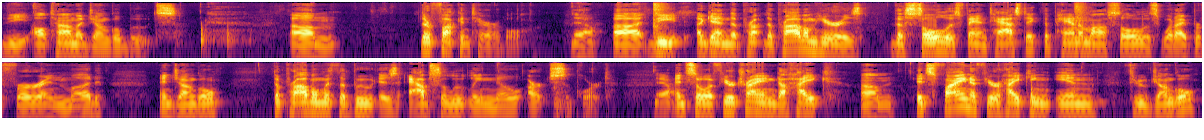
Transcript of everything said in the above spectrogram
the Altama jungle boots. Um, they're fucking terrible. yeah, Uh, the again the pro- the problem here is the sole is fantastic. The Panama sole is what I prefer in mud and jungle. The problem with the boot is absolutely no arch support. Yeah, And so if you're trying to hike, um, it's fine if you're hiking in through jungle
